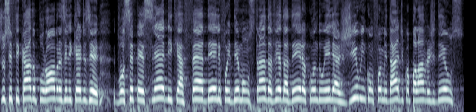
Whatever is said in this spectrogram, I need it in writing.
Justificado por obras, ele quer dizer, você percebe que a fé dele foi demonstrada verdadeira quando ele agiu em conformidade com a palavra de Deus,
